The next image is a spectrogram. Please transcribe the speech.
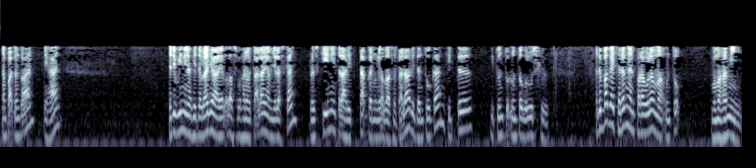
Nampak tuan-tuan? Lihat Jadi beginilah kita belajar Ayat Allah SWT yang menjelaskan Rezeki ini telah ditetapkan oleh Allah SWT Ditentukan kita dituntut untuk berusaha ada berbagai cadangan para ulama untuk memahami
